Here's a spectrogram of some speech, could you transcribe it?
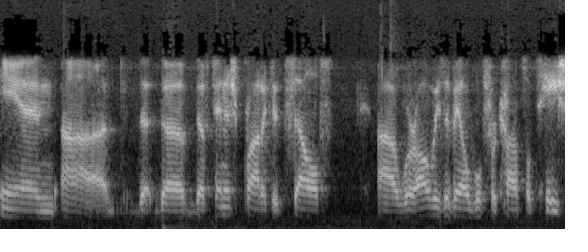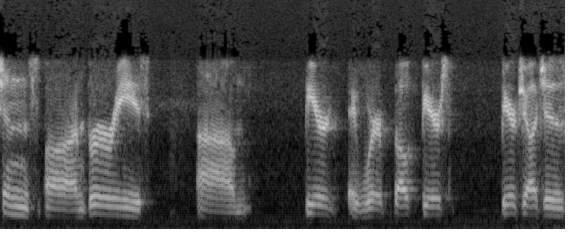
in uh, the, the the finished product itself. Uh, we're always available for consultations on breweries, um, beer. We're both beers, beer judges.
